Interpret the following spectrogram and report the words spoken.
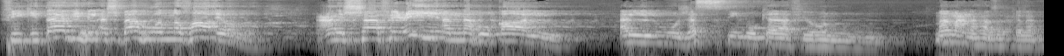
في كتابه الأشباه والنظائر عن الشافعي أنه قال المجسم كافر. ما معنى هذا الكلام؟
